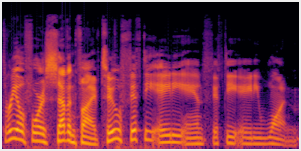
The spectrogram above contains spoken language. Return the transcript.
304 752 5080 and 5081.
